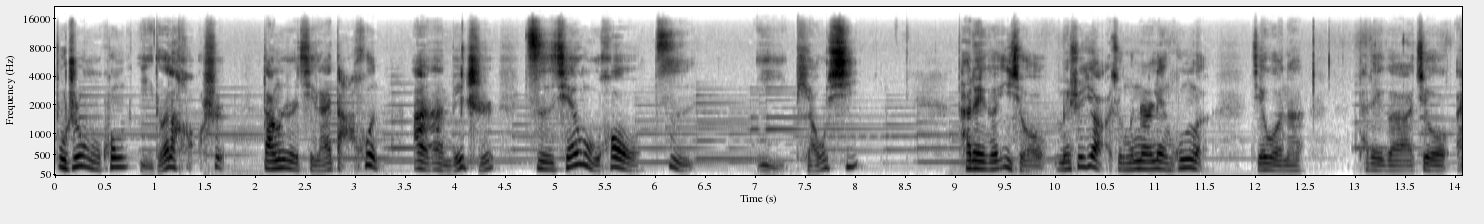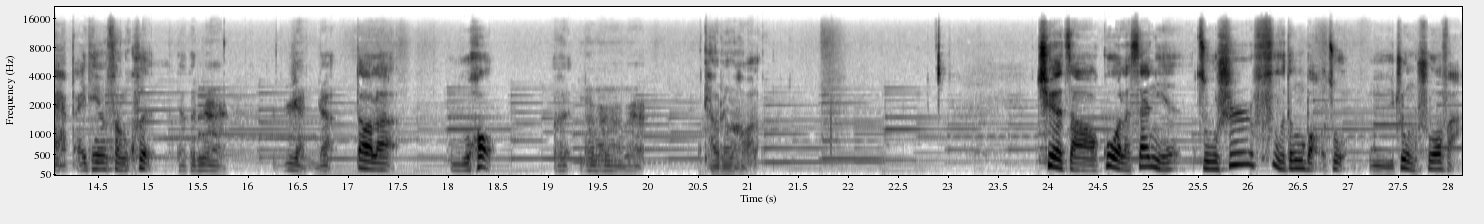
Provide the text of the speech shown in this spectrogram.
不知悟空已得了好事，当日起来打混，暗暗维持，子前午后自以调息。他这个一宿没睡觉，就跟那儿练功了。结果呢，他这个就哎呀，白天犯困，他跟那儿忍着，到了午后，呃，慢慢慢慢调整好了。却早过了三年，祖师复登宝座，与众说法，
